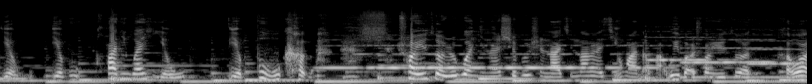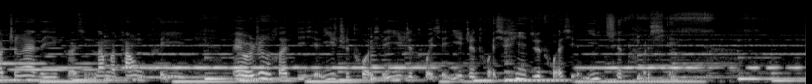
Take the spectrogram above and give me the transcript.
也也不划清关系，也无也不无可能。双鱼座，如果你能时不时拿起浪漫情话的话，喂饱双鱼座渴望真爱的一颗心，那么他们可以没有任何底线，一直妥协，一直妥协，一直妥协，一直妥协，一直妥协。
